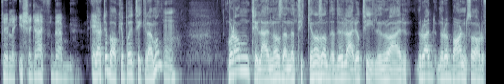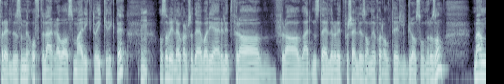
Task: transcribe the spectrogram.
tydelig ikke greit. Det vi er tilbake på etikk, Raymond. Hvordan tilegner vi oss den etikken? Altså, du lærer jo tidlig når du, er, når, du er, når du, er, barn, så har du foreldre som ofte lærer deg hva som er riktig og ikke riktig. Mm. Og så vil det kanskje det variere litt fra, fra verdensdeler og litt forskjellig sånn i forhold til gråsoner og sånn. Men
